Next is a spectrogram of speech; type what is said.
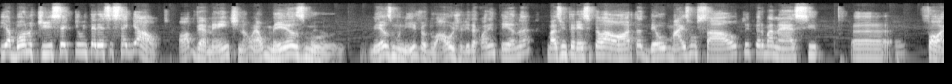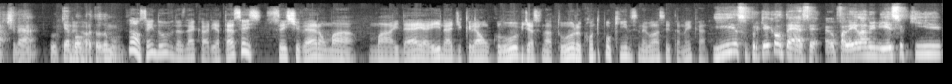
E a boa notícia é que o interesse segue alto. Obviamente, não é o mesmo mesmo nível do auge ali da quarentena, mas o interesse pela horta deu mais um salto e permanece uh, forte, né? O que é Legal. bom para todo mundo. Não, sem dúvidas, né, cara? E até vocês tiveram uma, uma ideia aí, né, de criar um clube de assinatura. Conta um pouquinho desse negócio aí também, cara. Isso, porque acontece? Eu falei lá no início que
